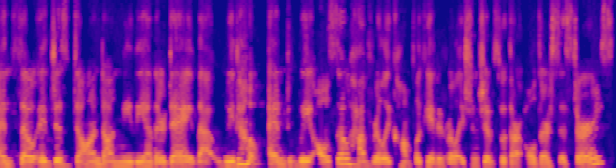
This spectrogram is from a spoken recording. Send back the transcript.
And so it just dawned on me the other day that we don't, and we also have really complicated relationships with our older sisters.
